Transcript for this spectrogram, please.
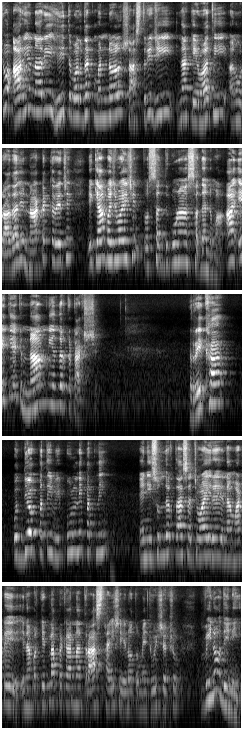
જો આર્યનારી હિતવર્ધક મંડળ શાસ્ત્રીજીના કહેવાથી અનુરાધા જે નાટક કરે છે, એ ક્યાં ભજવાય છે? તો સદગુણા સદનમાં. આ એક એક નામની અંદર કટાક્ષ છે. રેખા ઉદ્યોગપતિ વિપુલની પત્ની. એની સુંદરતા સચવાઈ રહે એના માટે એના પર કેટલા પ્રકારના ત્રાસ થાય છે એનો તમે જોઈ શકશો. વિનોદિની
